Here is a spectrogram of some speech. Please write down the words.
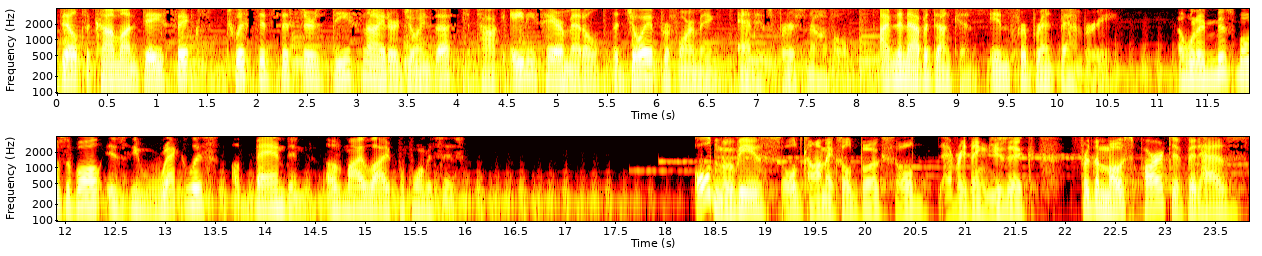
Still to come on day six, Twisted Sisters Dee Snider joins us to talk 80s hair metal, the joy of performing, and his first novel. I'm Nanaba Duncan, in for Brent Bambury. And what I miss most of all is the reckless abandon of my live performances. Old movies, old comics, old books, old everything, music, for the most part, if it has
